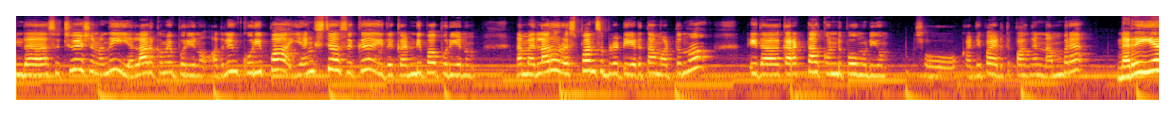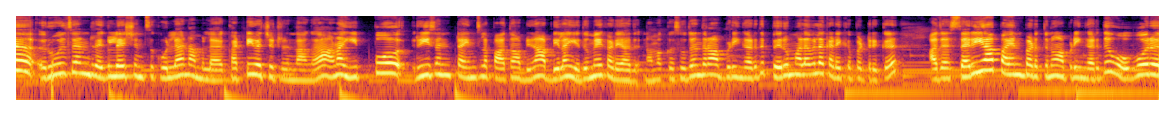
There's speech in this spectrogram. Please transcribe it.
இந்த சுச்சுவேஷன் வந்து எல்லாருக்குமே புரியணும். அதுலேயும் குறிப்பாக யங்ஸ்டர்ஸுக்கு இது கண்டிப்பாக புரியணும். நம்ம எல்லாரும் ரெஸ்பான்சிபிலிட்டி எடுத்தால் மட்டும்தான் இதை கரெக்டாக கொண்டு போக முடியும். ஸோ கண்டிப்பாக எடுத்துப்பாங்கன்னு நம்புகிறேன் நிறைய ரூல்ஸ் அண்ட் ரெகுலேஷன்ஸுக்குள்ள நம்மளை கட்டி வச்சுட்டு இருந்தாங்க. ஆனால் இப்போ ரீசெண்ட் டைம்ஸில் பார்த்தோம் அப்படின்னா அப்படிலாம் எதுவுமே கிடையாது. நமக்கு சுதந்திரம் அப்படிங்கிறது பெருமளவில் கிடைக்கப்பட்டிருக்கு. அதை சரியாக பயன்படுத்தணும் அப்படிங்கிறது ஒவ்வொரு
